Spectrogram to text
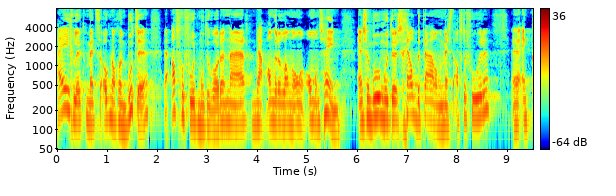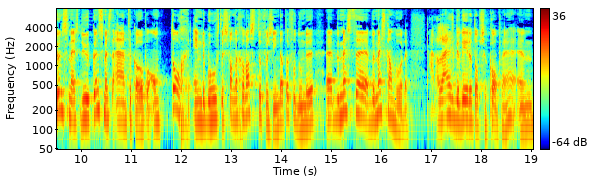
eigenlijk met ook nog een boete afgevoerd moeten worden naar ja, andere landen om, om ons heen. En zo'n boer moet dus geld betalen om mest af te voeren. Uh, en kunstmest, duur kunstmest aan te kopen om toch in de behoeftes van de gewassen te voorzien dat er voldoende uh, bemest, uh, bemest kan worden. Ja, dat is eigenlijk de wereld op zijn kop. Hè. Um,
